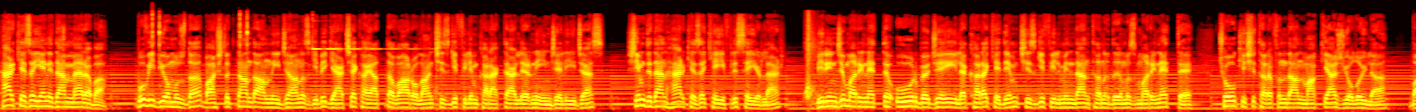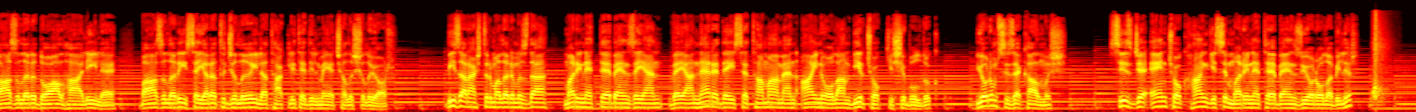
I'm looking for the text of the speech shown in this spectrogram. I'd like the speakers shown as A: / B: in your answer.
A: Herkese yeniden merhaba. Bu videomuzda başlıktan da anlayacağınız gibi gerçek hayatta var olan çizgi film karakterlerini inceleyeceğiz. Şimdiden herkese keyifli seyirler. Birinci Marinette Uğur Böceği ile Kara Kedim çizgi filminden tanıdığımız Marinette, çoğu kişi tarafından makyaj yoluyla, bazıları doğal haliyle, bazıları ise yaratıcılığıyla taklit edilmeye çalışılıyor. Biz araştırmalarımızda Marinette'ye benzeyen veya neredeyse tamamen aynı olan birçok kişi bulduk. Yorum size kalmış. Sizce en çok hangisi Marinette'ye benziyor olabilir?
